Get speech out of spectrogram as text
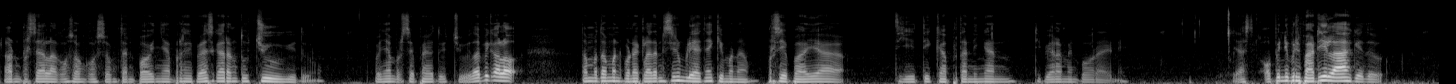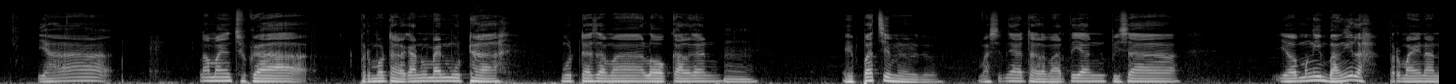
lawan Persela 0-0 dan poinnya Persebaya sekarang 7 gitu. Poinnya Persebaya 7 tapi kalau teman-teman bonek Klaten sini melihatnya gimana? Persebaya di tiga pertandingan di Piala Menpora ini. Ya opini pribadi lah gitu Ya Namanya juga Bermodalkan pemain muda. Muda sama lokal kan. Hmm. Hebat sih menurut tuh Maksudnya dalam artian bisa Ya mengimbangi lah Permainan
